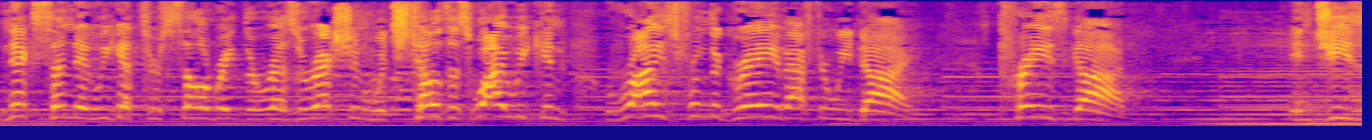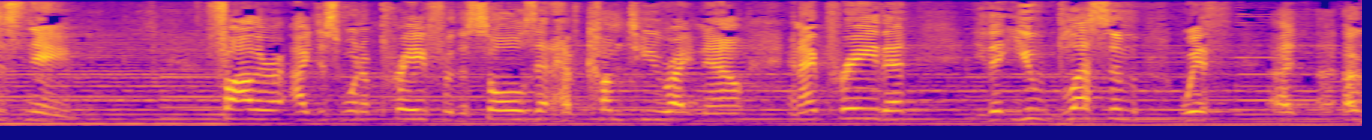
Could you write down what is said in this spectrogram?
Next Sunday, we get to celebrate the resurrection, which tells us why we can rise from the grave after we die. Praise God. In Jesus' name. Father, I just want to pray for the souls that have come to you right now. And I pray that, that you bless them with a, a,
